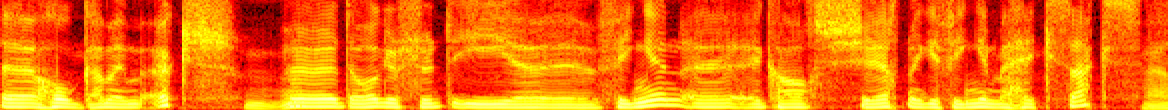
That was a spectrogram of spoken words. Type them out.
eh, hogge meg med øks. Eh, da har jeg jo sydd i uh, fingeren. Jeg har skjert meg i fingeren med hekksaks. Ja.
